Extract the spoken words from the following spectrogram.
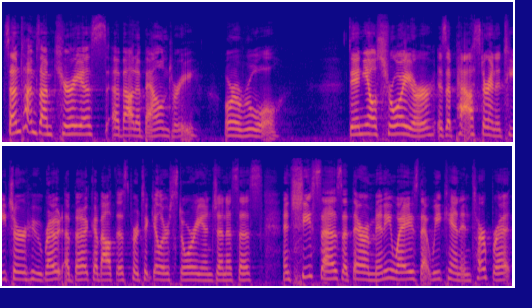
Sometimes I'm curious about a boundary or a rule. Danielle Shroyer is a pastor and a teacher who wrote a book about this particular story in Genesis, and she says that there are many ways that we can interpret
